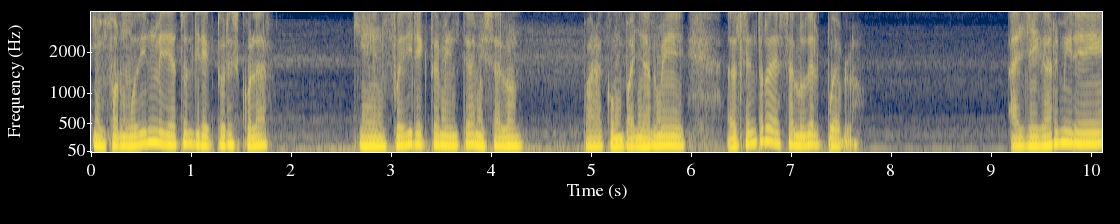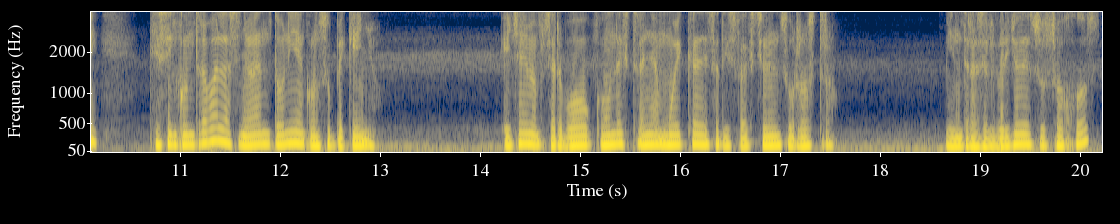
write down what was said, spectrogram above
informó de inmediato el director escolar, quien fue directamente a mi salón para acompañarme al centro de salud del pueblo. Al llegar miré que se encontraba la señora Antonia con su pequeño. Ella me observó con una extraña mueca de satisfacción en su rostro, mientras el brillo de sus ojos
